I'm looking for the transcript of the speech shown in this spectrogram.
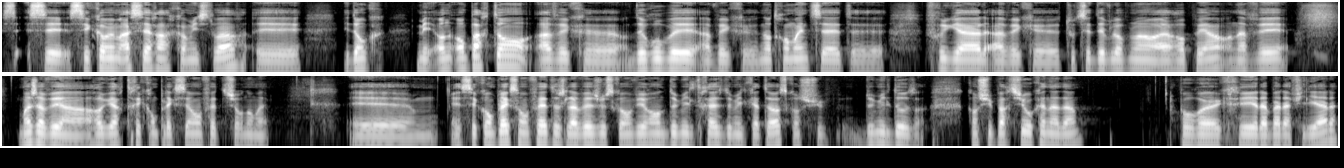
c'est- quand même assez rare comme histoire. Et, donc, mais en, partant avec de Roubaix, avec notre mindset frugal, avec tous ces développements européens, on avait, moi j'avais un regard très complexé en fait sur nous-mêmes. Et, euh, c'est complexe en fait, je l'avais jusqu'à environ 2013-2014, quand je suis 2012, quand je suis parti au Canada pour euh, créer là-bas la filiale.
